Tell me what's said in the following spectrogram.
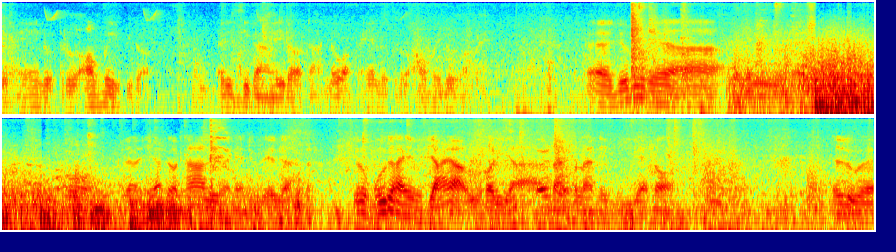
လို့မယ်လို့သူတို့အောင်းမိပြီးတော့အဲ့ဒီစီကံလေးတော့ဒါလောက်ရမယ်လို့သူတို့အောင်းမေးလို့ပါပဲအဲကျိုးတို့တွေကဟိုရတော့ထားလေးနဲ့တူတယ်ဗျာကျိုးဘုရားရေမကြားရဘူးခေါ်ရတိုင်းပလန်နေပြီးရဲ့တော့ အဲ့လိုပဲ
